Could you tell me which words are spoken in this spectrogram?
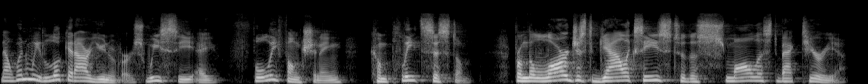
Now, when we look at our universe, we see a fully functioning, complete system, from the largest galaxies to the smallest bacteria,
